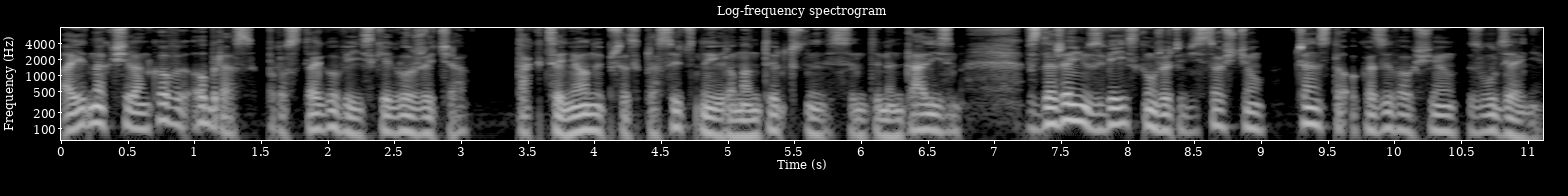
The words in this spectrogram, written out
A jednak sielankowy obraz prostego wiejskiego życia, tak ceniony przez klasyczny i romantyczny sentymentalizm, w zdarzeniu z wiejską rzeczywistością często okazywał się złudzeniem.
